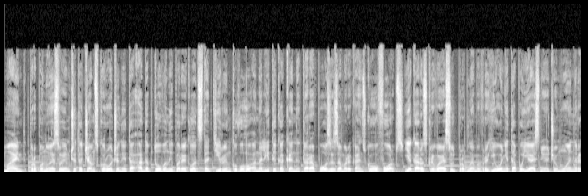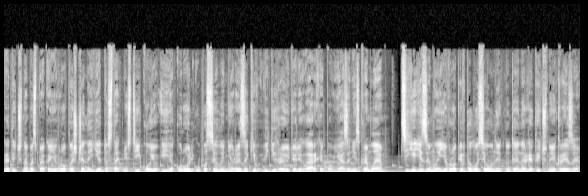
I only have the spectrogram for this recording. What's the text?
Mind пропонує своїм читачам скорочений та адаптований переклад статті ринкового аналітика Кеннета Рапози з американського Forbes, яка розкриває суть проблеми в регіоні та пояснює, чому енергетична безпека Європи ще не є достатньо стійкою і яку роль у посиленні ризиків відіграють олігархи, пов'язані з Кремлем. Цієї зими Європі вдалося уникнути енергетичної кризи.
